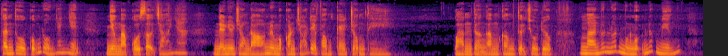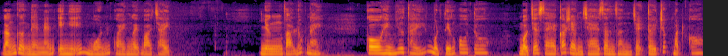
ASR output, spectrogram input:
thân thù cũng đủ nhanh nhẹn, nhưng mà cô sợ chó nha. Nếu như trong đó nuôi một con chó để phòng kẻ trộm thì... Quan tưởng âm không tự chủ được mà nuốt nuốt một ngụm nước miếng, gắng gượng đè nén ý nghĩ muốn quay người bỏ chạy. Nhưng vào lúc này, cô hình như thấy một tiếng ô tô một chiếc xe có rèm che dần dần chạy tới trước mặt cô,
